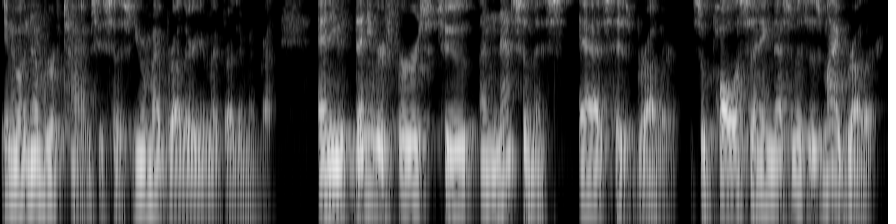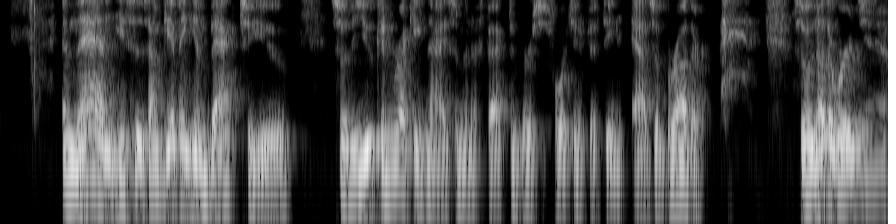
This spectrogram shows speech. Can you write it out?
You know, a number of times he says, "You're my brother. You're my brother. My brother." And he, then he refers to Onesimus as his brother. So Paul is saying Onesimus is my brother. And then he says, I'm giving him back to you so that you can recognize him in effect in verses 14 and 15 as a brother. so, in other words, yeah.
